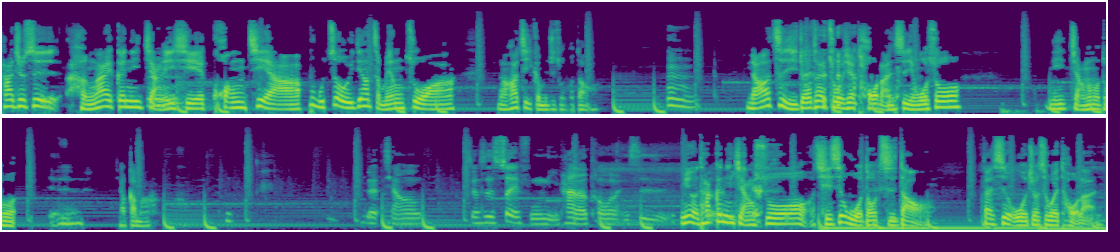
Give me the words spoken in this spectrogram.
他就是很爱跟你讲一些框架啊、嗯、步骤，一定要怎么样做啊，然后他自己根本就做不到，嗯，然后自己都在做一些偷懒事情。我说，你讲那么多，呃，要干嘛？对，想要就是说服你，他的偷懒是没有。他跟你讲说，其实我都知道，但是我就是会偷懒。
